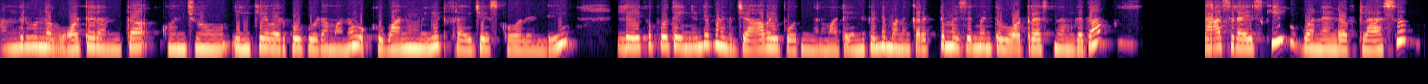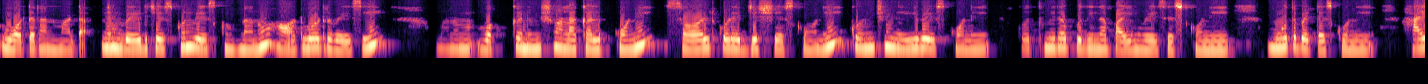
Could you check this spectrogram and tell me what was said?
అందులో ఉన్న వాటర్ అంతా కొంచెం ఇంకే వరకు కూడా మనం ఒక వన్ మినిట్ ఫ్రై చేసుకోవాలండి. లేకపోతే ఏంటంటే మనకి జావ్ అయిపోతుంది అనమాట ఎందుకంటే మనం కరెక్ట్ మెజర్మెంట్తో వాటర్ వేస్తున్నాం కదా గ్లాస్ రైస్కి one and half glass water అనమాట నేను వేడి చేసుకొని వేసుకుంటున్నాను. హాట్ వాటర్ వేసి మనం ఒక్క నిమిషం అలా కలుపుకొని సాల్ట్ కూడా అడ్జస్ట్ చేసుకొని కొంచెం నెయ్యి వేసుకొని కొత్తిమీర పుదీనా పైన వేసేసుకొని మూత పెట్టేసుకొని హై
